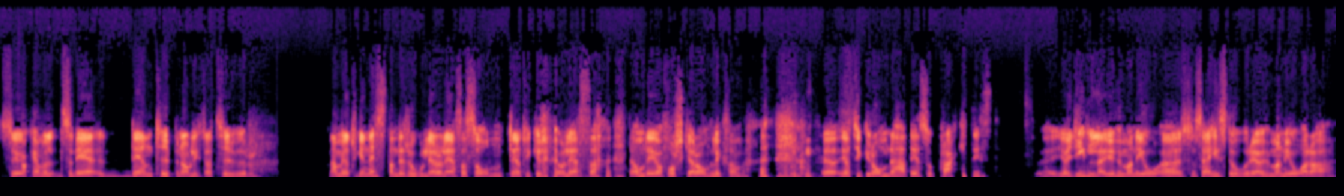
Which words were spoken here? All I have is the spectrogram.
Så, jag kan väl, så det, den typen av litteratur Ja, men jag tycker nästan det är roligare att läsa sånt än jag tycker det är att läsa om det jag forskar om. Liksom. jag tycker om det här att det är så praktiskt jag gillar ju humaniora, eh, så att säga, historia och humaniora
